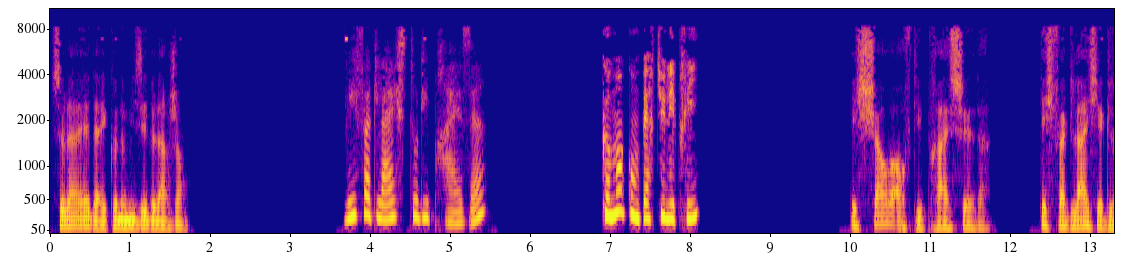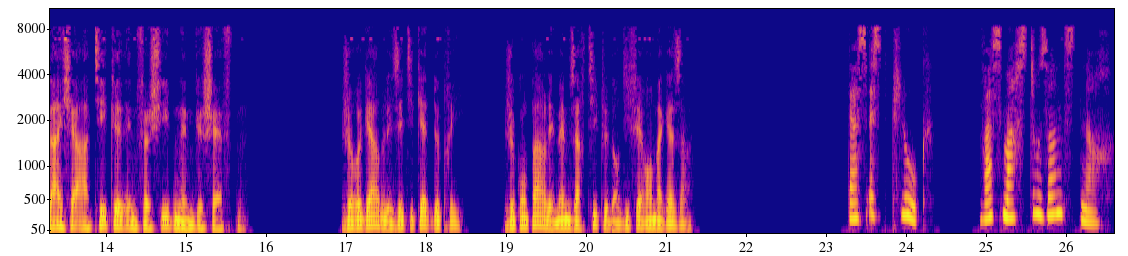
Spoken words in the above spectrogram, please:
Cela aide à économiser de l'argent. Wie vergleichst du die Preise? Comment compares-tu les prix? Ich schaue auf die Preisschilder. Ich vergleiche gleiche Artikel in verschiedenen Geschäften. Je regarde les étiquettes de prix. Je compare les mêmes articles dans différents magasins. Das ist klug. Was machst du sonst noch?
